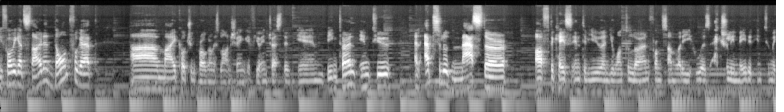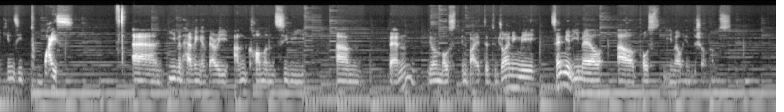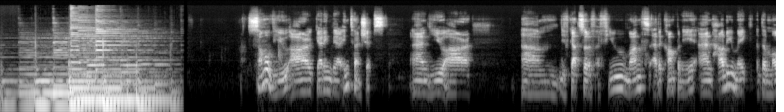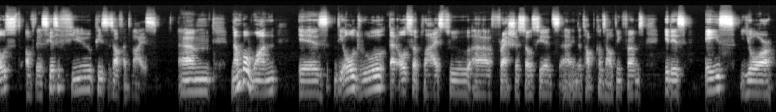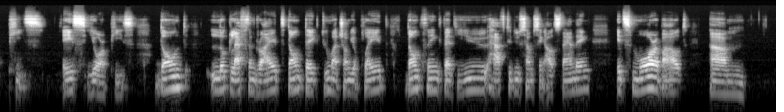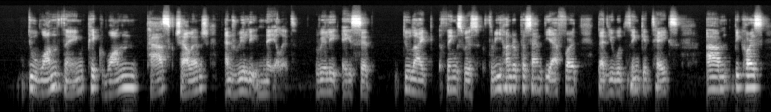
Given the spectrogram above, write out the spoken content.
before we get started, don't forget uh, my coaching program is launching. If you're interested in being turned into an absolute master of the case interview and you want to learn from somebody who has actually made it into McKinsey twice and even having a very uncommon CV, um, then you're most invited to joining me. Send me an email. I'll post the email in the show notes. Some of you are getting their internships and you are um, you've got sort of a few months at a company and how do you make the most of this here's a few pieces of advice um, number one is the old rule that also applies to uh, fresh associates uh, in the top consulting firms. It is ace your piece ace your piece. Don't look left and right. Don't take too much on your plate. Don't think that you have to do something outstanding. It's more about um, do one thing, pick one task, challenge, and really nail it, really ace it. Do like things with 300% the effort that you would think it takes. Um, because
